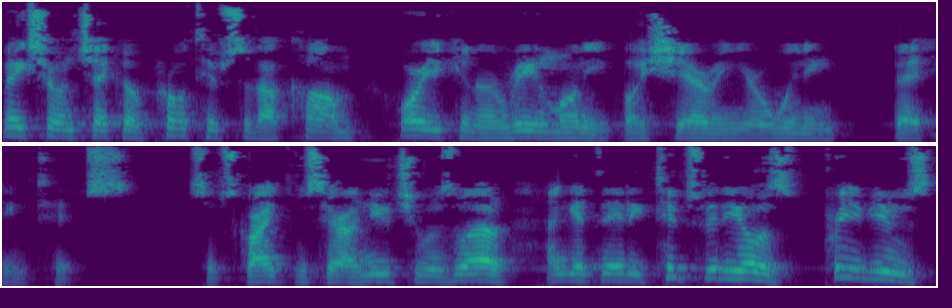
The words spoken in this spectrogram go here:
make sure and check out protipster.com or you can earn real money by sharing your winning betting tips. Subscribe to us here on YouTube as well and get daily tips videos, previews,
